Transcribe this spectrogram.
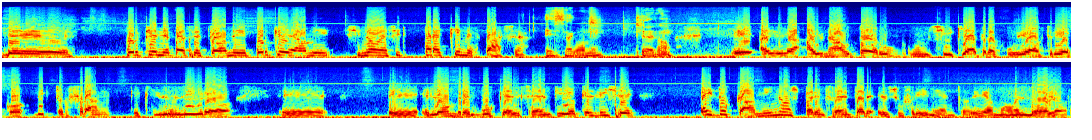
eh, ¿por qué me pasa esto a mí? ¿Por qué a mí? Sino decir, ¿para qué me pasa Exacto. a mí? Eh, hay una hay un autor, un, psiquiatra judío austríaco, Víctor Frank, que escribió un libro, eh, eh, El hombre en busca del sentido, que él dice, hay dos caminos para enfrentar el sufrimiento, digamos, el dolor.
